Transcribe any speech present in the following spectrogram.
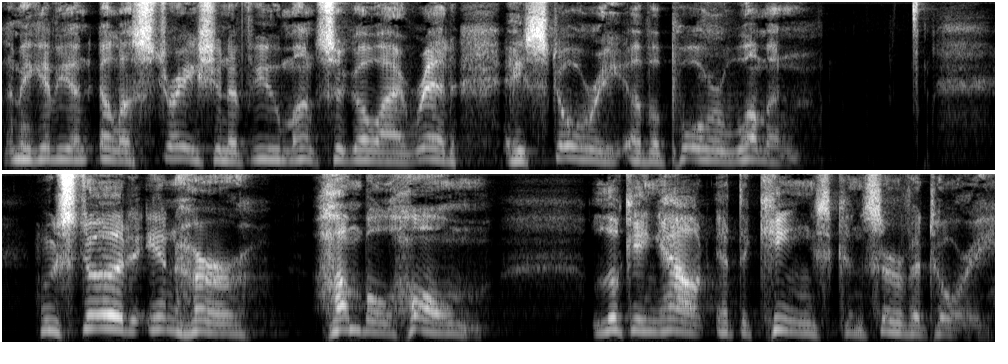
Let me give you an illustration. A few months ago, I read a story of a poor woman who stood in her humble home looking out at the king's conservatory.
